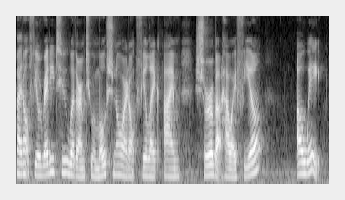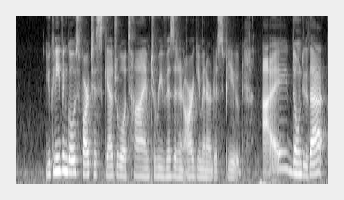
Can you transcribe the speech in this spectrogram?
If I don't feel ready to, whether I'm too emotional or I don't feel like I'm sure about how I feel, I'll wait. You can even go as far to schedule a time to revisit an argument or dispute. I don't do that.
